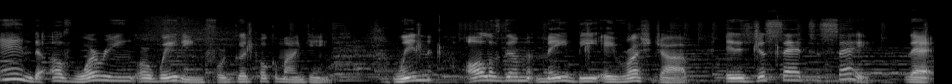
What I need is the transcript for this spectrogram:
end of worrying or waiting for good Pokemon games. When all of them may be a rush job, it is just sad to say that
